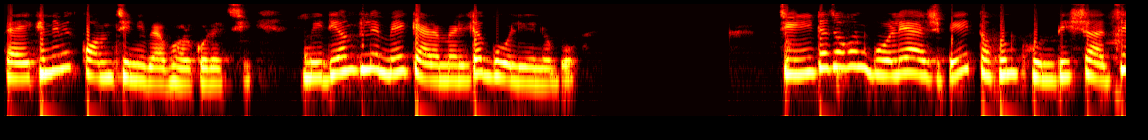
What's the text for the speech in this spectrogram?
তাই এখানে আমি কম চিনি ব্যবহার করেছি। মিডিয়াম ফ্লেমে ক্যারামেলটা গলিয়ে নেব। চিনিটা যখন গলে আসবে, তখন খুন্তির সাহায্যে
